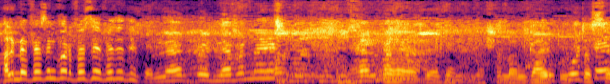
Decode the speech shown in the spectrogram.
খালি ফেসেন করে ফেসে ফেসে হ্যাঁ দেখেন, মাশাআল্লাহ, গাড়ি উঠতেছে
